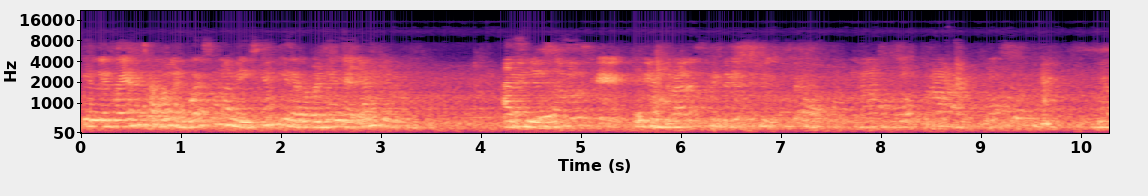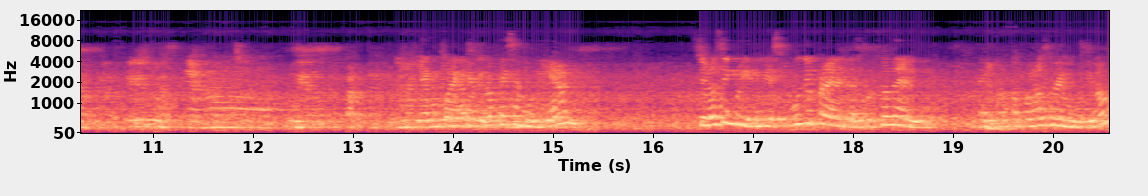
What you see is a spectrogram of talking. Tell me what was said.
que les vayan echando la encuesta, la medición y de repente de allá que no. Así es. Son los que entran los criterios de exclusión, pero por una u otra cosa, bueno, pues ya no pudieron de Ya, Por ejemplo, que se murieron. Yo los incluí en mi estudio, pero en el transcurso del, del protocolo se me murió.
